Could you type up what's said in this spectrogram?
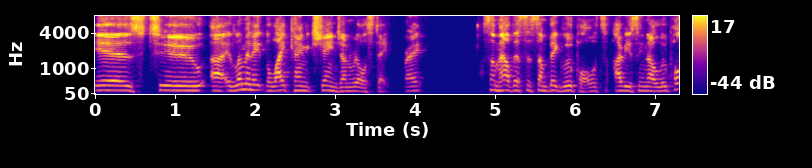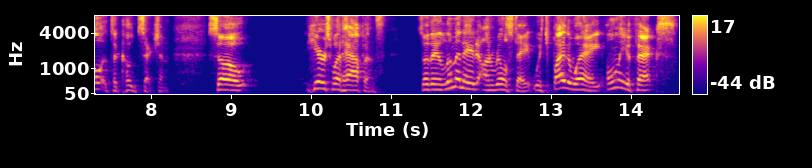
is to uh, eliminate the like kind exchange on real estate, right? Somehow this is some big loophole. It's obviously not a loophole, it's a code section. So here's what happens. So they eliminate on real estate, which by the way, only affects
